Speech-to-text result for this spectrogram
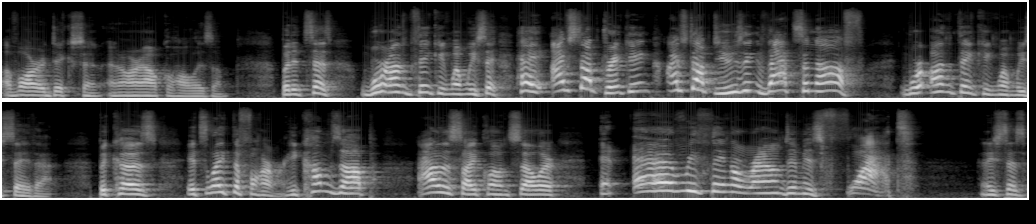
of our addiction and our alcoholism. But it says, we're unthinking when we say, hey, I've stopped drinking, I've stopped using, that's enough. We're unthinking when we say that because it's like the farmer. He comes up out of the cyclone cellar and everything around him is flat. And he says,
